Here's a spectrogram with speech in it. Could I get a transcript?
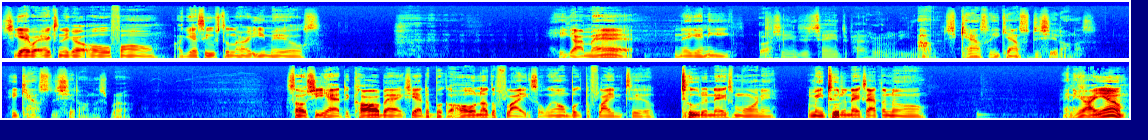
she gave her ex nigga her old phone. I guess he was still in her emails. He got mad, nigga, and he Well, she didn't just change the password. on the email. oh, she canceled. He canceled the shit on us. He canceled the shit on us, bro. So she had to call back. She had to book a whole nother flight. So we don't book the flight until two the next morning. I mean, two the next afternoon, and here I am.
